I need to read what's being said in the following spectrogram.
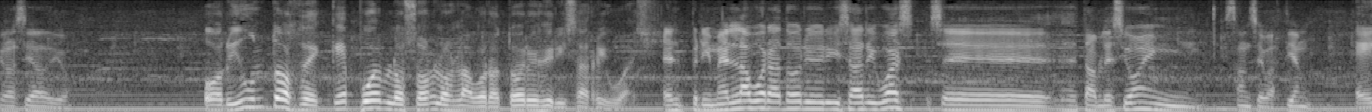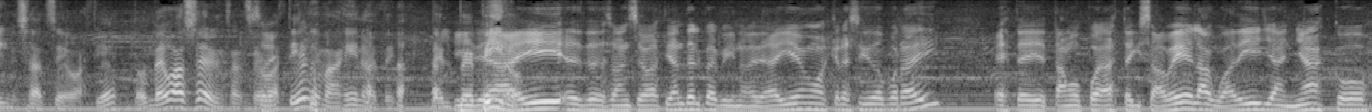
gracias a Dios. ¿Oriundos de qué pueblo son los laboratorios Irizarry Watch? El primer laboratorio Irizarry Watch se estableció en San Sebastián. En San Sebastián. ¿Dónde va a ser? En San Sí. Sebastián, imagínate. Del Y de Pepino. ahí, eh, de San Sebastián del Pepino. Y de ahí hemos crecido por ahí. Este, estamos pues, hasta Isabela, Guadilla, Añasco,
